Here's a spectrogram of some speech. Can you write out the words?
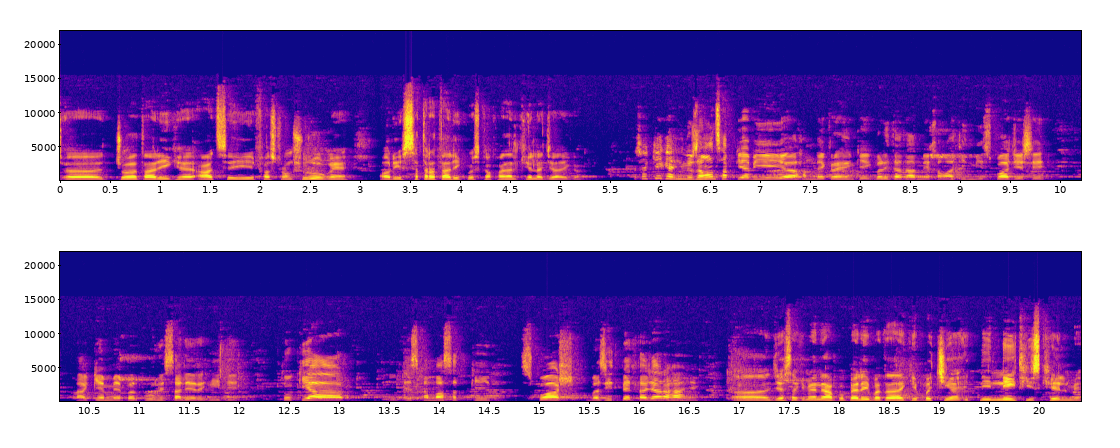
चौदह तारीख है आज से ये फ़र्स्ट राउंड शुरू हो गए हैं और ये सत्रह तारीख को इसका फाइनल खेला जाएगा। अच्छा क्या कहेंगे जमान साहब के अभी हम देख रहे हैं कि एक बड़ी तादाद में ख़वान भी स्क्वाड जैसे गेम में भरपूर हिस्सा ले रही हैं। तो क्या इसका मकसद कि स्क्वाश मज़ीद फैलता जा रहा है। आ, जैसा कि मैंने आपको पहले ही बताया कि बच्चियाँ इतनी नई थी इस खेल में।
